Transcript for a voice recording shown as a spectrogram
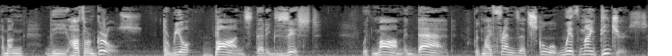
among the Hawthorne girls the real bonds that exist with mom and dad, with my friends at school, with my teachers.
